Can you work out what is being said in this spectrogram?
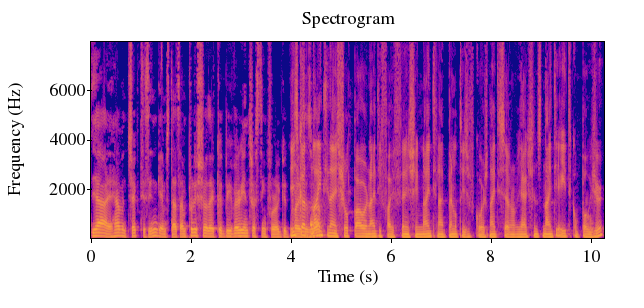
Yeah, I haven't checked his in-game stats. I'm pretty sure they could be very interesting for a good He's price got as well. 99 shot power, 95 finishing, 99 penalties, of course, 97 reactions, 98 composure,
